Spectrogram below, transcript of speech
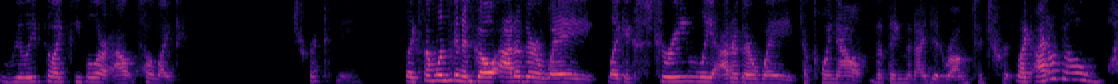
really feel like people are out to like trick me. Like someone's gonna go out of their way, like extremely out of their way to point out the thing that I did wrong to trick. Like I don't know what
